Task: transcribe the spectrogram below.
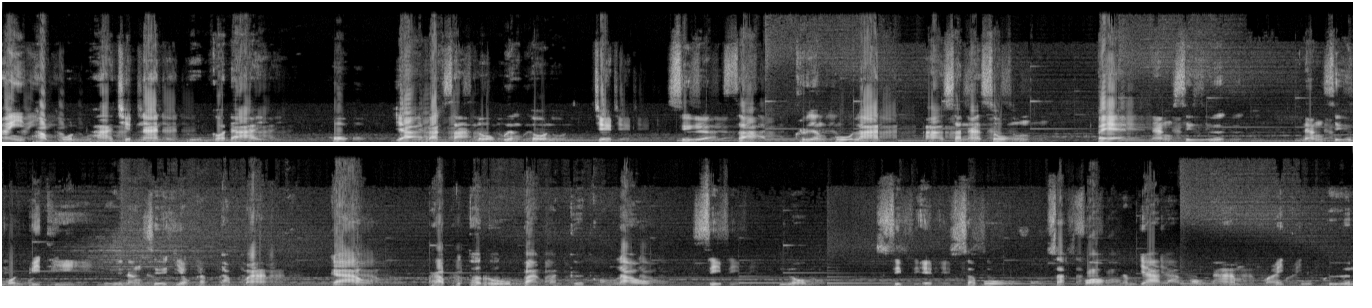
ให้ทำบุญผ้าเช็ดหน้าหนึ่งผืนก็ได้ 6. ยารักษาโรคเบื้องต้น 7. เสื่อศาสตร์ เครื่องปูลาดอาสนะสงฆ์ 8. หนังสือ หนังสือมนต์พิธี หรือหนังสือเกี่ยวกับธรรมะ 9. พระพุทธรูปปางวันเกิดของเรา 10. ล่ม 11. สบู่ผงซักฟอกน้ำยาล้างห้องน้ำ ไม้ถูพื้น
